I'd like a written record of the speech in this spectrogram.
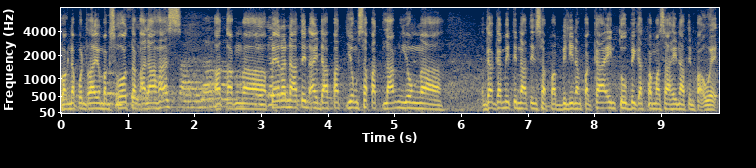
Huwag na po tayo magsuot ng alahas at ang ah, pera natin ay dapat yung sapat lang yung ah, gagamitin natin sa pambili ng pagkain, tubig at pamasahe natin pa uwi.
